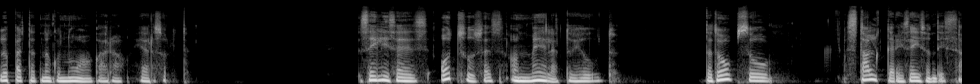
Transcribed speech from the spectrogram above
lõpetad nagu noaga ära järsult. sellises otsuses on meeletu jõud. ta toob su stalkeri seisundisse.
